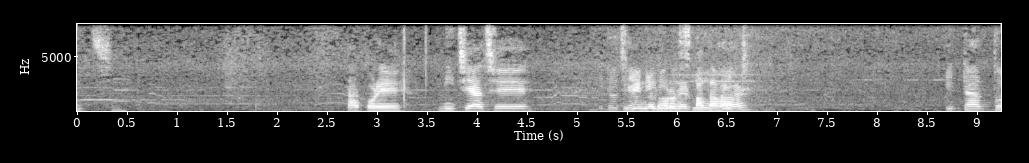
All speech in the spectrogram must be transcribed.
আচ্ছা। তারপরে নিচে আছে বিভিন্ন ধরনের পাতাবাহার। এটা তো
